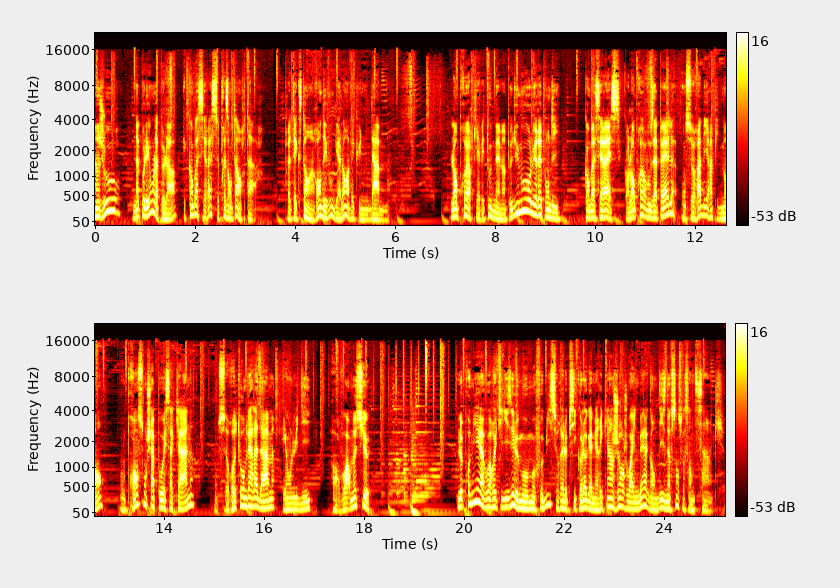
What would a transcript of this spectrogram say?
Un jour, Napoléon l'appela et Cambacérès se présenta en retard, prétextant un rendez-vous galant avec une dame. L'empereur, qui avait tout de même un peu d'humour, lui répondit Cambacérès, quand l'empereur vous appelle, on se rhabille rapidement, on prend son chapeau et sa canne, on se retourne vers la dame et on lui dit Au revoir monsieur. Le premier à avoir utilisé le mot homophobie serait le psychologue américain George Weinberg en 1965.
